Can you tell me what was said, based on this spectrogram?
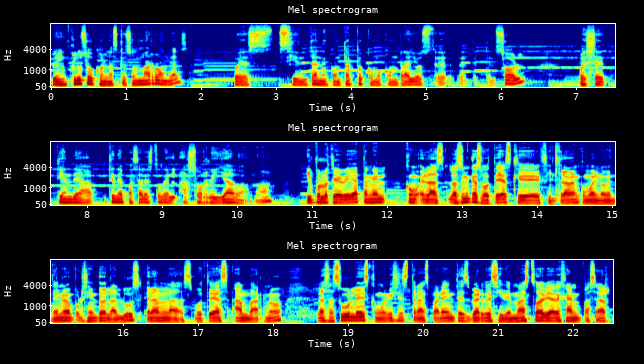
pero incluso con las que son marrones, pues si entran en contacto como con rayos de- de- de- del sol, pues se tiende a, tiende a pasar esto del azorrillado, ¿no? Y por lo que veía también, como las, las únicas botellas que filtraban como el 99% de la luz eran las botellas ámbar, ¿no? Las azules, como dices, transparentes, verdes y demás, todavía dejan pasar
